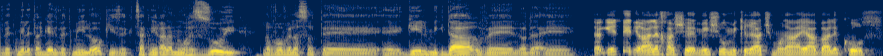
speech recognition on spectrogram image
ואת מי לטרגט ואת מי לא, כי זה קצת נראה לנו הזוי לבוא ולעשות גיל, מגדר ולא יודע, תגיד לי, נראה לך שמישהו מקריית שמונה היה בא לקורס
